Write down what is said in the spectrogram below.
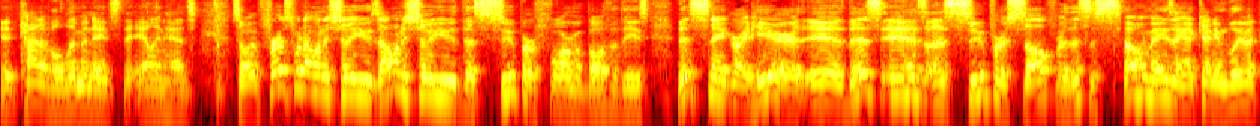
it kind of eliminates the alien heads. So first what I want to show you is I want to show you the super form of both of these. This snake right here is this is a super sulfur. This is so amazing. I can't even believe it.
